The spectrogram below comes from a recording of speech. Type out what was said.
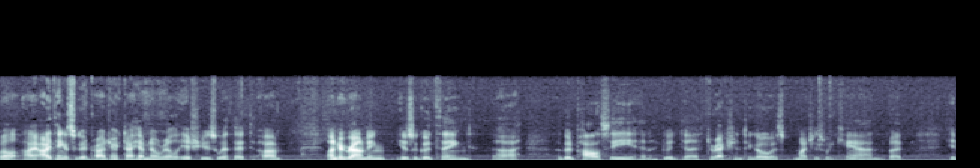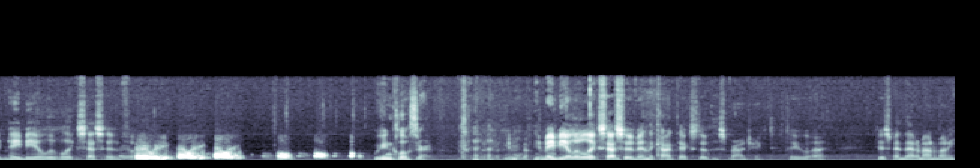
Well, I, I think it's a good project. I have no real issues with it. Um, undergrounding is a good thing, uh, a good policy and a good uh, direction to go as much as we can, but it may be a little excessive. uh, We're getting closer. It may be a little excessive in the context of this project to, uh, to spend that amount of money.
